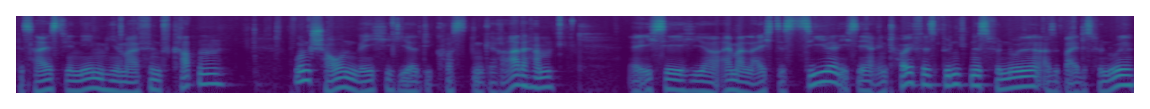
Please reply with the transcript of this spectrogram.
Das heißt, wir nehmen hier mal fünf Karten und schauen, welche hier die Kosten gerade haben. Äh, ich sehe hier einmal leichtes Ziel, ich sehe ein Teufelsbündnis für 0, also beides für 0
